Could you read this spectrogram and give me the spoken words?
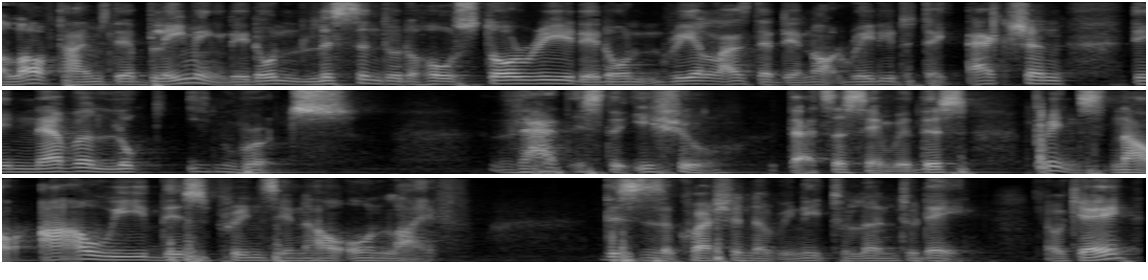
A lot of times they're blaming. They don't listen to the whole story. They don't realize that they're not ready to take action. They never look inwards. That is the issue. That's the same with this prince. Now, are we this prince in our own life? This is a question that we need to learn today. Okay?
